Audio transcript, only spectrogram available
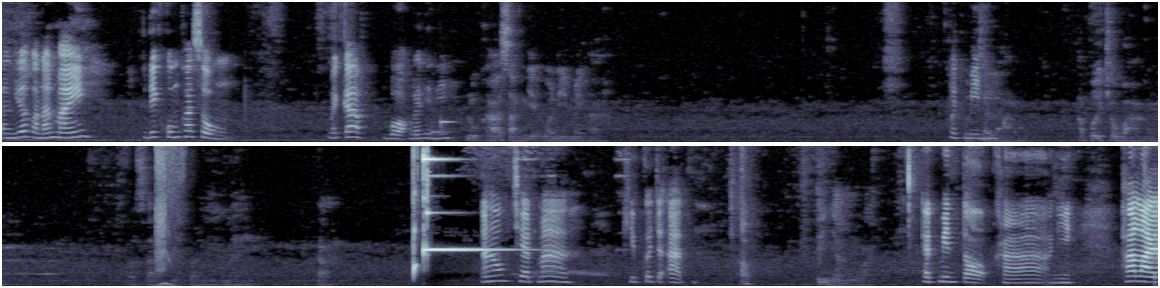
สั่งเยอะกว่านั้นไหมจะได้คุ้มค่าส่ง ไม่กล้าบอกเลยทีนี้ ลูกค้าสั่งเยอะกว่านี้ไหมคะเอ็ดมิน ฉลาม อำเภอชวางก็สั่งเยอะกว่านี้ไหมคะอ้าวแชทมา คลิปก็จะอัด เอ้าที่ยังวะแอดมินตอบค่ะนี่ผ้าลาย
